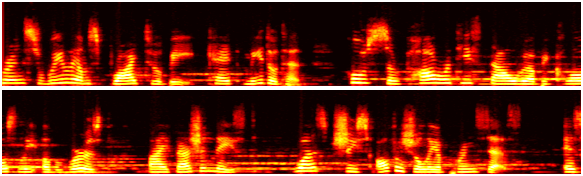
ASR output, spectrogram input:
Prince William's bride-to-be, Kate Middleton, whose sorority style will be closely observed by fashionists once she's officially a princess, is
